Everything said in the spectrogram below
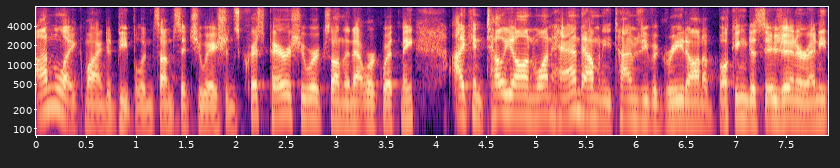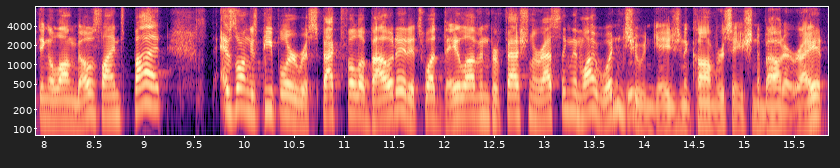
unlike-minded people in some situations. Chris Parrish, who works on the network with me, I can tell you on one hand how many times we've agreed on a booking decision or anything along those lines, but as long as people are respectful about it, it's what they love in professional wrestling, then why wouldn't mm-hmm. you engage in a conversation about it, right?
